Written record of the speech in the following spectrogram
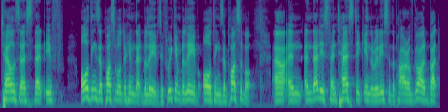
tells us that if all things are possible to him that believes, if we can believe, all things are possible. Uh, and, and that is fantastic in the release of the power of God. But,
